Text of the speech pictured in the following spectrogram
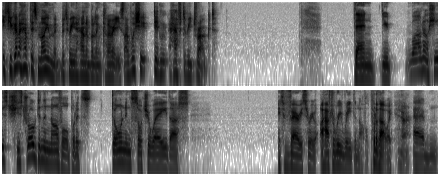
if you're going to have this moment between Hannibal and Clarice, I wish it didn't have to be drugged. Then you, well, no, she's she's drugged in the novel, but it's done in such a way that it's very surreal. I have to reread the novel. Put it that way. Yeah. Um,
